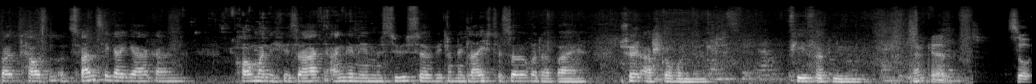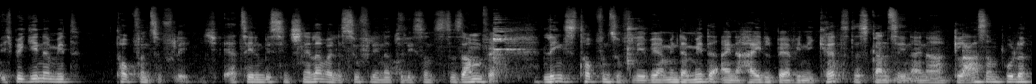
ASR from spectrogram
2020er Jahrgang. Braucht man nicht viel sagen. Angenehme Süße, wieder eine leichte Säure dabei. Schön abgerundet. Viel Vergnügen. Danke. So, ich beginne mit Topfensoufflé. Ich erzähle ein bisschen schneller, weil das Soufflé natürlich sonst zusammenfällt. Links Topfensoufflé. Wir haben in der Mitte eine Heidelbeer Vinaigrette, das Ganze in einer Glasampulle.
